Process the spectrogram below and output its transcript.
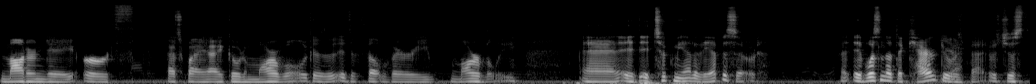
modern day Earth. That's why I go to Marvel because it, it felt very marvelly, and it, it took me out of the episode. It wasn't that the character Yeah. was bad; it was just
